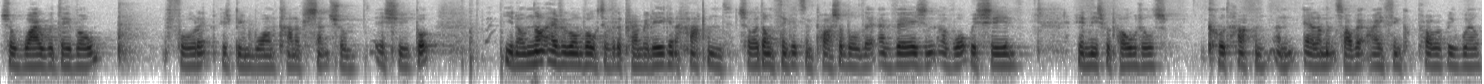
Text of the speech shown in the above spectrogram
So why would they vote for it? it? Has been one kind of central issue, but you know, not everyone voted for the Premier League and it happened. So I don't think it's impossible that a version of what we're seeing in these proposals could happen and elements of it I think probably will.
